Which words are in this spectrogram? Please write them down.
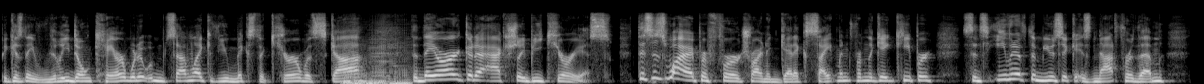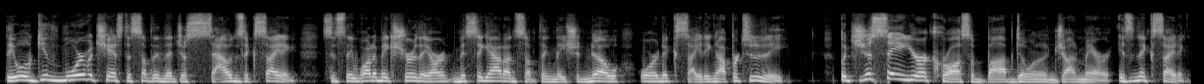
because they really don't care what it would sound like if you mix the Cure with ska, then they aren't going to actually be curious. This is why I prefer trying to get excitement from the gatekeeper since even if the music is not for them, they will give more of a chance to something that just sounds exciting since they want to make sure they aren't missing out on something they should know or an exciting opportunity. But just say you're a cross of Bob Dylan and John Mayer isn't exciting.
